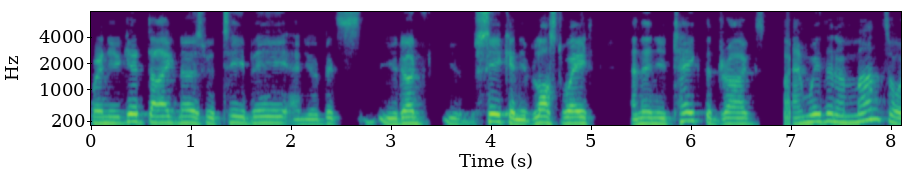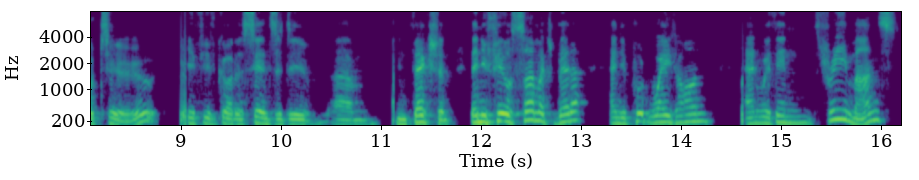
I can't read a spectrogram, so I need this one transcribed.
when you get diagnosed with TB and you're a bit, you don't, you're sick and you've lost weight, and then you take the drugs and within a month or two, if you've got a sensitive um, infection, then you feel so much better and you put weight on and within three months,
